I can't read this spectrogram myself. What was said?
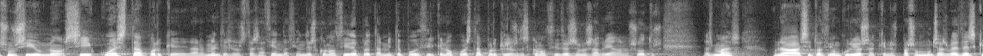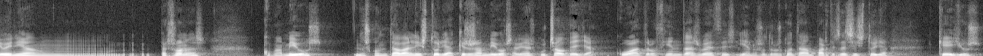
Es un sí o un no. Sí cuesta porque realmente lo estás haciendo hacia un desconocido, pero también te puedo decir que no cuesta porque los desconocidos se nos abrían a nosotros. Es más, una situación curiosa que nos pasó muchas veces, que venían personas con amigos, nos contaban la historia que esos amigos habían escuchado de ella 400 veces y a nosotros nos contaban partes de esa historia que ellos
